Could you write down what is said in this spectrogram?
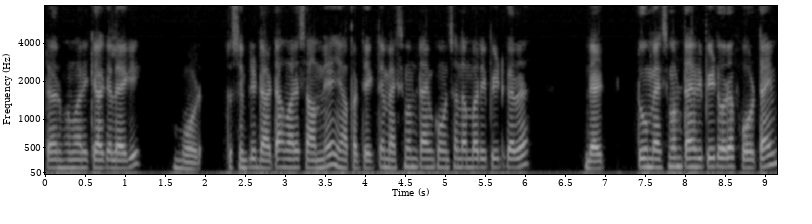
टर्म हमारी क्या कहलाएगी? मोड तो सिंपली डाटा हमारे सामने है. यहाँ पर देखते हैं मैक्सिमम टाइम कौन सा नंबर रिपीट कर रहा है? That two maximum time repeat हो रहा है. Four time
